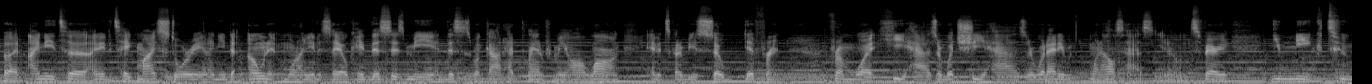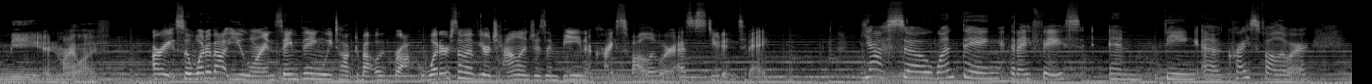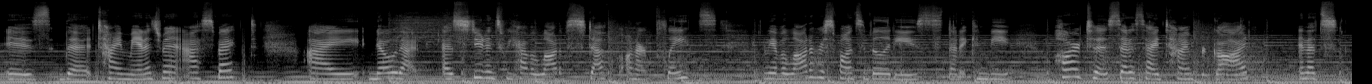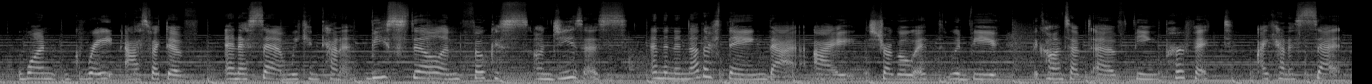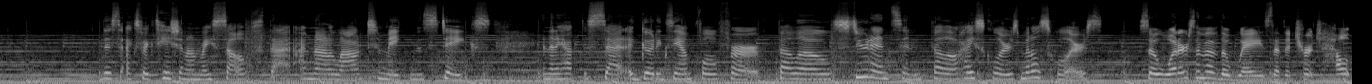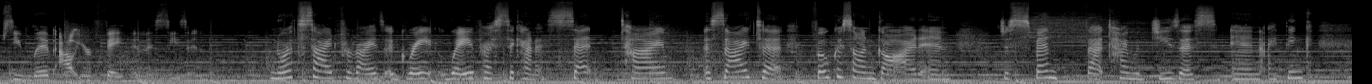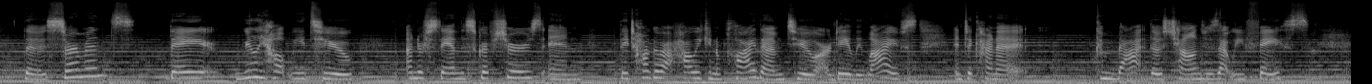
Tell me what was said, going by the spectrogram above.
but I need to I need to take my story and I need to own it more. I need to say, okay, this is me and this is what God had planned for me all along, and it's going to be so different from what he has or what she has or what anyone else has. You know, it's very unique to me in my life. All right, so what about you, Lauren? Same thing we talked about with Brock. What are some of your challenges in being a Christ follower as a student today? Yeah, so one thing that I face in being a Christ follower is the time management aspect. I know that as students, we have a lot of stuff on our plates and we have a lot of responsibilities that it can be hard to set aside time for God. And that's one great aspect of NSM. We can kind of be still and focus on Jesus. And then another thing that I struggle with would be the concept of being perfect. I kind of set this expectation on myself that I'm not allowed to make mistakes and then I have to set a good example for fellow students and fellow high schoolers, middle schoolers. So, what are some of the ways that the church helps you live out your faith in this season? Northside provides a great way for us to kind of set time aside to focus on God and just spend that time with Jesus. And I think the sermons, they really help me to understand the scriptures and they talk about how we can apply them to our daily lives and to kind of combat those challenges that we face.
